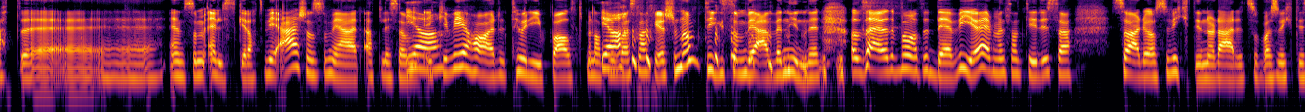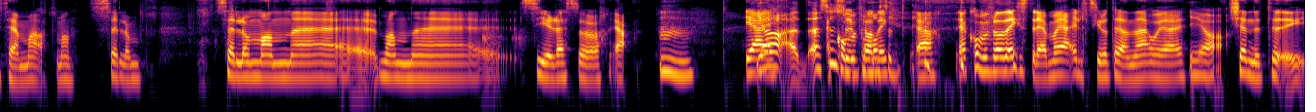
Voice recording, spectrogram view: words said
at uh, en som elsker at vi er sånn som vi er, at liksom Ja. ikke vi har teori på alt, men at Ja. vi bare snakker som om ting som vi er venninner. Og det er jo på en måte det vi gjør, men samtidig så, så er det jo også viktig når det er et såpass viktig tema at man, selv om selv om man, eh, man sier det, så ja. Mm. Jeg, Ja, jeg, jeg kommer det, ja, jeg kommer fra det ekstreme, jeg elsker å trene, og jeg ja. kjenner til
